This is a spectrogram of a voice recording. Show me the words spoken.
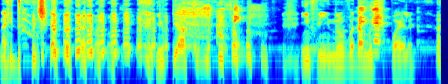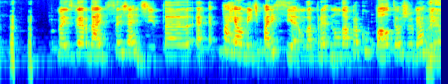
Né? Então, tipo... e o pior que. Assim, Enfim, não vou dar muito ver... spoiler. Mas verdade seja dita, é, é, realmente parecia, não dá, pra, não dá pra culpar o teu julgamento.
